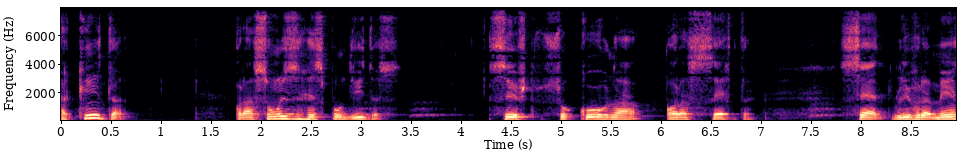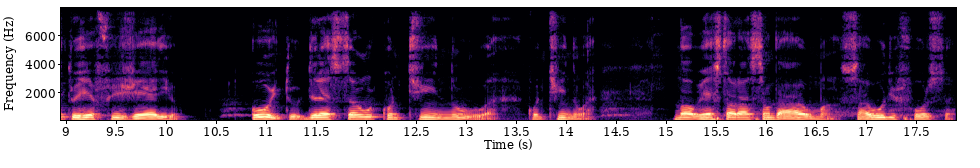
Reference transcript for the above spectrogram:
A quinta, orações respondidas. Sexto, socorro na hora certa. Sétimo, livramento e refrigério. Oito, direção contínua contínua. 9. Restauração da alma, saúde e força.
